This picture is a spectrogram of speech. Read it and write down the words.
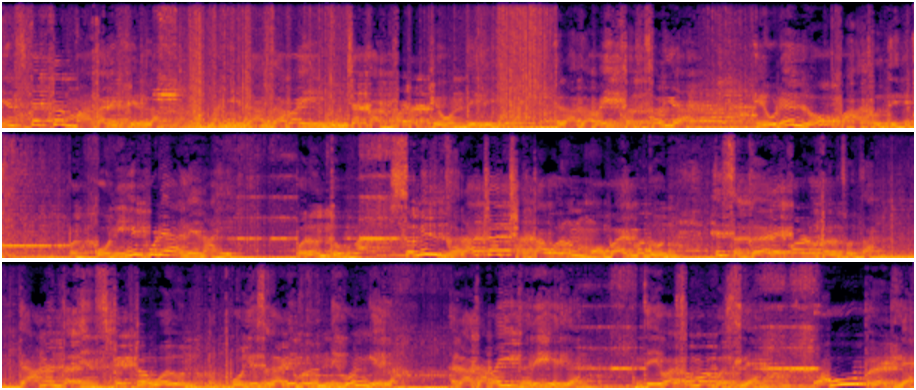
इन्स्पेक्टर माघारी फिरला आणि राधाबाईच्या कानफाटात ठेवून दिले. राधाबाई थरथरल्या. एवढे लोक पाहत होते. पण कोणीही पुढे आले नाही. परंतु समीर घराच्या छतावरून मोबाईलमधून हे सगळं रेकॉर्ड करत होता. त्यानंतर इन्स्पेक्टर वळून पोलीस गाडीमधून निघून गेला. राधाबाई घरी गेल्या. देवासमोर बसल्या. खूप रडल्या.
